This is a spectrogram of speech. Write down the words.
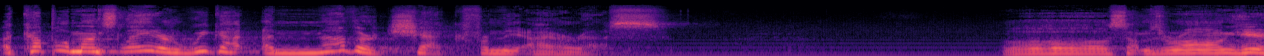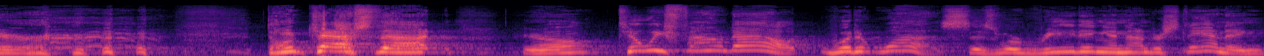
A couple of months later, we got another check from the IRS. Oh, something's wrong here. Don't cash that, you know, till we found out what it was as we're reading and understanding.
